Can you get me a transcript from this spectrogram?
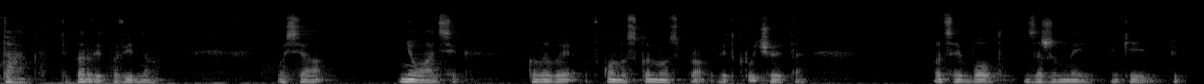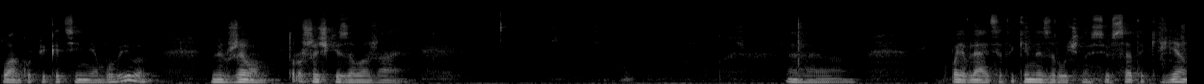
Так, тепер відповідно ось нюансик. Коли ви в конус конус Pro відкручуєте, оцей болт зажимний, який під планку Picatinny або Vivo, він вже вам трошечки заважає. Е, Появляються такі незручності, все-таки є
